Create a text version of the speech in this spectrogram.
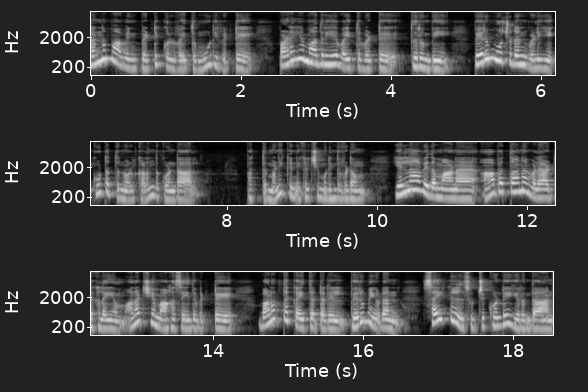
கண்ணம்மாவின் பெட்டிக்குள் வைத்து மூடிவிட்டு பழைய மாதிரியே வைத்துவிட்டு திரும்பி பெருமூச்சுடன் வெளியே கூட்டத்தினுள் கலந்து கொண்டாள். பத்து மணிக்கு நிகழ்ச்சி முடிந்துவிடும். எல்லா விதமான ஆபத்தான விளையாட்டுகளையும் அலட்சியமாக செய்துவிட்டு பலத்த கைத்தட்டலில் பெருமையுடன் சைக்கிள் சுற்றி கொண்டே இருந்தான்.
